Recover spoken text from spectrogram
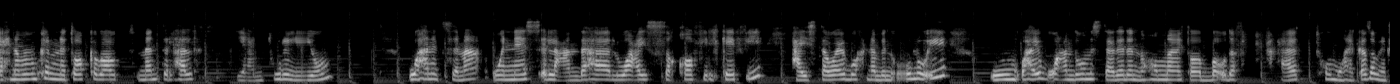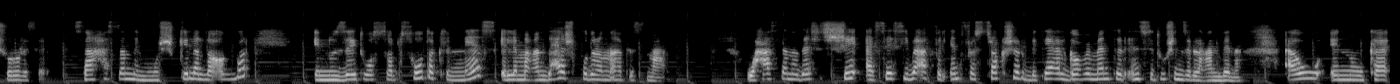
إحنا ممكن ن talk about mental health يعني طول اليوم وهنتسمع والناس اللي عندها الوعي الثقافي الكافي هيستوعبوا إحنا بنقوله إيه وهيبقوا عندهم استعداد إن هم يطبقوا ده في حياتهم وهكذا وينشروا الرسالة. بس أنا حاسة إن المشكلة اللي أكبر إنه إزاي توصل صوتك للناس اللي ما عندهاش قدرة إنها تسمع وحاسة إنه ده شيء أساسي بقى في ال infrastructure بتاع ال governmental institutions اللي عندنا. أو إنه ك...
